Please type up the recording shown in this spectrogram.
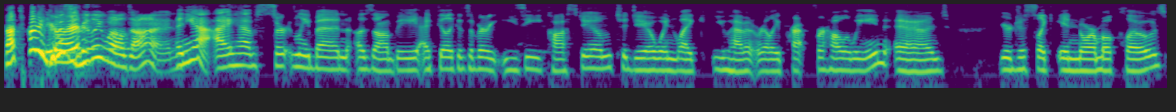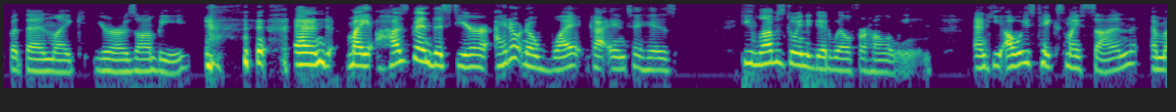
That's pretty it good. was really well done. And yeah i have certainly been a zombie. I feel like it's a very easy costume to do when like you haven't really prepped for halloween and you're just like in normal clothes but then like you're a zombie. And my husband this year i don't know what got into his he loves going to Goodwill for Halloween. And he always takes my son and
